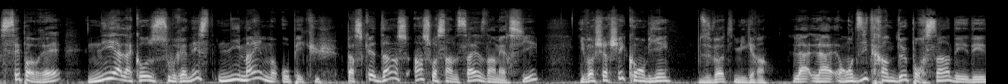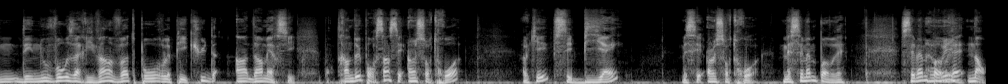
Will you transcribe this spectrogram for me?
C'est pas vrai, ni à la cause souverainiste, ni même au PQ. Parce que dans, en 76, dans Mercier, il va chercher combien du vote immigrant? On dit 32 des, des, nouveaux arrivants votent pour le PQ dans, dans Mercier. Bon, 32% c'est 1 sur 3. OK? C'est bien, mais c'est 1 sur 3. Mais c'est même pas vrai. C'est même Ah pas oui? vrai. Non,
